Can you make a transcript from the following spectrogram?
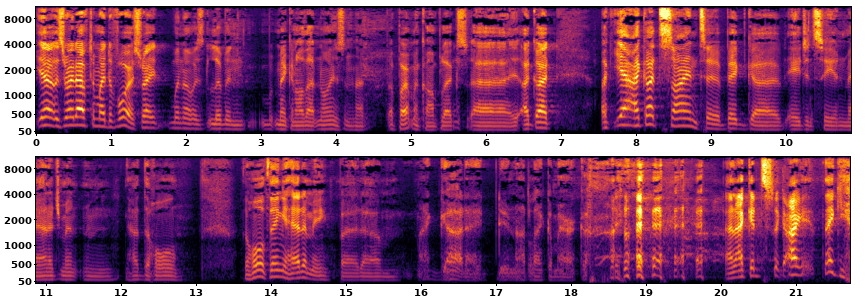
Yeah, it was right after my divorce, right when I was living, making all that noise in that apartment complex. Uh, I got, uh, yeah, I got signed to a big uh, agency and management and had the whole, the whole thing ahead of me. But um, my God, I do not like America. and I could, I thank you.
